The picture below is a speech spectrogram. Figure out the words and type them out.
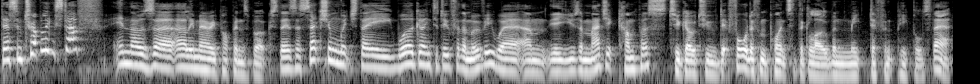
there's some troubling stuff in those uh, early Mary Poppins books. There's a section which they were going to do for the movie where um, they use a magic compass to go to four different points of the globe and meet different peoples there.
